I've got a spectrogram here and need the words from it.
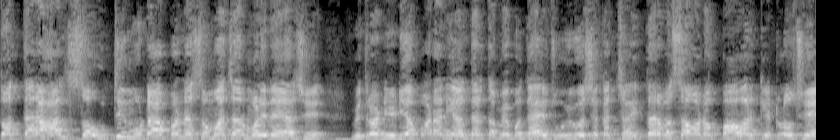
તો અત્યારે હાલ સૌથી મોટા આપણને સમાચાર મળી રહ્યા છે. મિત્રો, ડેડિયાપાડાની અંદર તમે બધાએ જોયું હશે કે ચૈતર વસાવાનો પાવર કેટલો છે.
